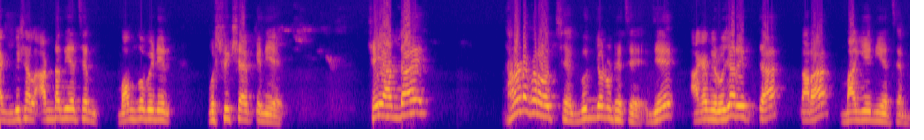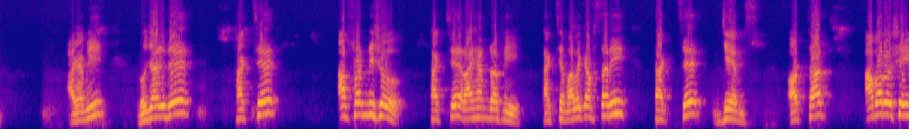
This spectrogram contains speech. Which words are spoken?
এক বিশাল আড্ডা দিয়েছেন বঙ্গবিডির মুশফিক সাহেবকে নিয়ে। সেই আড্ডায় ধারণা করা হচ্ছে, গুঞ্জন উঠেছে যে আগামী রোজার ঈদটা তারা বাগিয়ে নিয়েছেন। আগামী রোজার ঈদে থাকছে আফরান নিশো, থাকছে রায়হান রাফি, থাকছে মালিক আফসারি, থাকছে জেমস। অর্থাৎ আবারও সেই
